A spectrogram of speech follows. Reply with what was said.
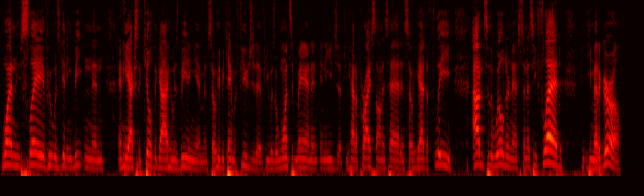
one slave who was getting beaten, and and he actually killed the guy who was beating him. And so he became a fugitive. He was a wanted man in, in Egypt. He had a price on his head, and so he had to flee out into the wilderness. And as he fled, he, he met a girl,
